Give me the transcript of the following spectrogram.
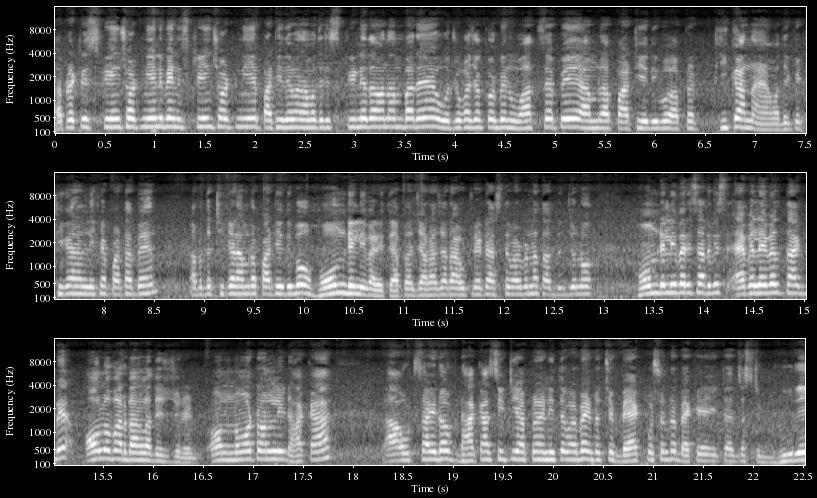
আপনার একটি স্ক্রিনশট নিয়ে নেবেন স্ক্রিনশট নিয়ে পাঠিয়ে দেবেন আমাদের স্ক্রিনে দেওয়া নাম্বারে ও যোগাযোগ করবেন হোয়াটসঅ্যাপে আমরা পাঠিয়ে দিব আপনার ঠিকানায়, আমাদেরকে ঠিকানা লিখে পাঠাবেন। আপনাদের ঠিকানা আমরা পাঠিয়ে দিব হোম ডেলিভারিতে আপনারা যারা যারা আউটলেটে আসতে পারবেন না, তাদের জন্য হোম ডেলিভারি সার্ভিস অ্যাভেলেবেল থাকবে অল ওভার বাংলাদেশ জুড়ে। On not only Dhaka outside of Dhaka city আপনারা নিতে পারবেন। এটা হচ্ছে ব্যাক পোর্শনটা ব্যাকে এটা জাস্ট ঘুরে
